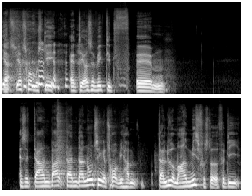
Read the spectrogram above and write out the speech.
Jeg, jeg tror måske, at det også er vigtigt... Øhm, altså, der er, en, bare, der, er, der er nogle ting, jeg tror, vi har, der lyder meget misforstået, fordi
